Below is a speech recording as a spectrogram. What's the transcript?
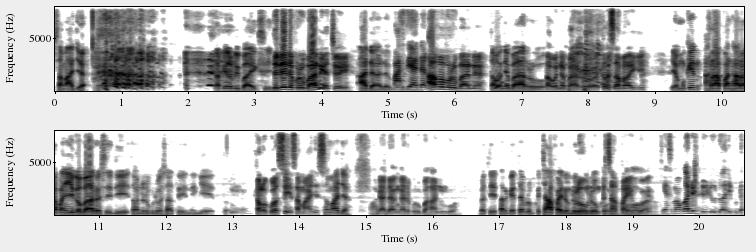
sama aja. Tapi lebih baik sih. Jadi ada perubahan ya, cuy? ada ada Pasti berubah. ada. Apa perubahannya? Tahunnya baru. Tahunnya baru. Terus apa lagi? Ya mungkin harapan-harapannya juga baru sih di tahun 2021 ini gitu. Kalau gue sih sama aja, sih. Sama aja. nggak ada nggak ada perubahan gue. Berarti targetnya belum kecapai dong Belum 2020. belum kecapai Oh, gue. Ya semoga di du- 2021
